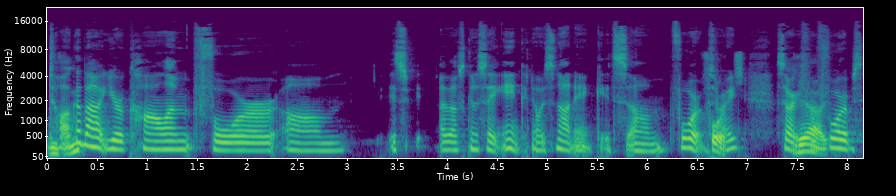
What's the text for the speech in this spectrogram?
Talk Mm-hmm. about your column for um, it's. I was going to say Inc. No, it's not Inc. It's um, Forbes, Forbes. right? Sorry, Yeah. for Forbes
